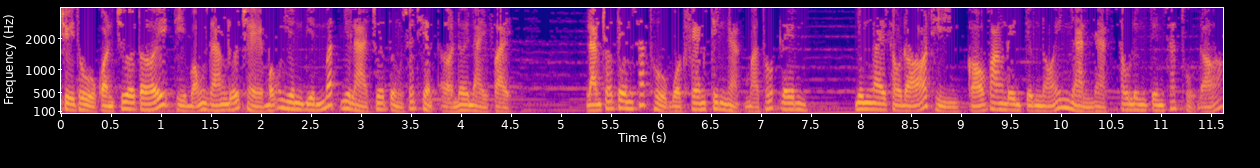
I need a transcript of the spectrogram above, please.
trùy thủ còn chưa tới thì bóng dáng đứa trẻ bỗng nhiên biến mất như là chưa từng xuất hiện ở nơi này vậy, làm cho tên sát thủ một phen kinh ngạc mà thốt lên, nhưng ngay sau đó thì có vang lên tiếng nói nhàn nhạt sau lưng tên sát thủ đó.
